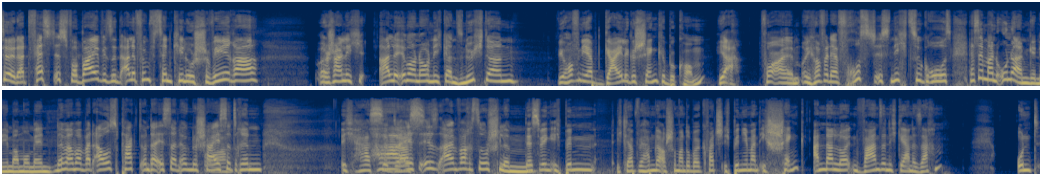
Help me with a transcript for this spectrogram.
Leute, das Fest ist vorbei. Wir sind alle 15 Kilo schwerer. Wahrscheinlich alle immer noch nicht ganz nüchtern. Wir hoffen, ihr habt geile Geschenke bekommen. Ja, vor allem. Und ich hoffe, der Frust ist nicht zu groß. Das ist immer ein unangenehmer Moment, ne? wenn man was auspackt und da ist dann irgendeine Scheiße Boah. drin. Ich hasse Ah, das. es ist einfach so schlimm. Deswegen, ich bin, ich glaube, wir haben da auch schon mal drüber gequatscht. Ich bin jemand, ich schenke anderen Leuten wahnsinnig gerne Sachen. Und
